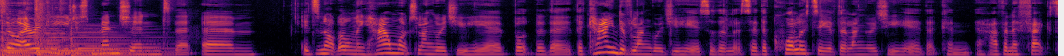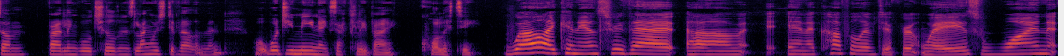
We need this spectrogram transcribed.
So, Erica, you just mentioned that um, it's not only how much language you hear, but the, the, the kind of language you hear. So, the, let's say the quality of the language you hear that can have an effect on bilingual children's language development. What, what do you mean exactly by quality? Well, I can answer that um, in a couple of different ways. One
